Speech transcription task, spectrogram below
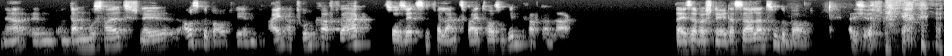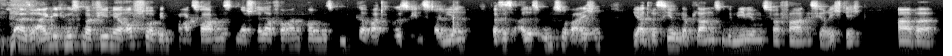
Ja, ähm, und dann muss halt schnell ausgebaut werden. Ein Atomkraftwerk zu ersetzen verlangt 2000 Windkraftanlagen. Da ist aber schnell das Saarland zugebaut. Also, also eigentlich müssten wir viel mehr Offshore-Windparks haben, müssten da schneller vorankommen, müssten Gigawattgröße installieren. Das ist alles unzureichend. Die Adressierung der Planungs- und Genehmigungsverfahren ist ja richtig, aber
